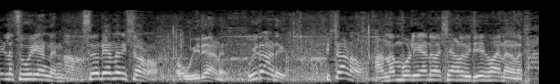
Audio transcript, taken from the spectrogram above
ഉള്ള സൂര്യണ്ണൻ. സൂര്യണ്ണൻ ഇഷ്ടമാണോ? ഉയരാണ്. ഉയരാണ്. ഇഷ്ടമാണോ? അണ്ണൻ പൊളിയാണ് പക്ഷെ ഞങ്ങൾ വിജയ് ഫാനാണ്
